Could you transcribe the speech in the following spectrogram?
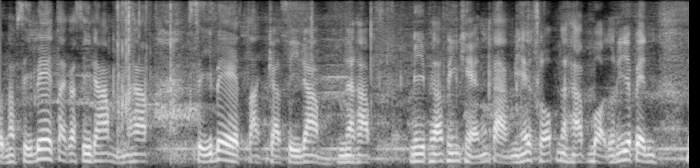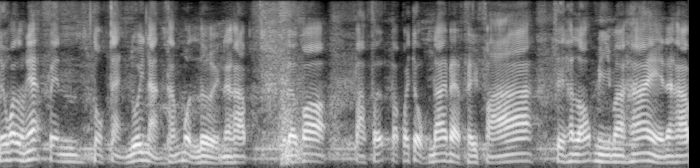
นครับสีเบจตัดกับสีดำนะครับ สีเบจตัดกับสีดำนะครับ มีพนักพิงแขนต่างๆมีให้ครบนะครับเบาะตรงนี้จะเป็นเรียกว่าตรงนี้เป็นตกแต่งด้วยหนังทั้งหมดเลยนะครับ แล้วก็ปรับปรับกระจกได้แบบไฟฟ้าเซนทรัลล็อกมีมาให้นะครับ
